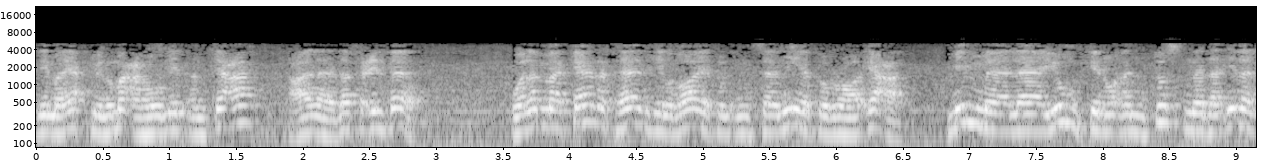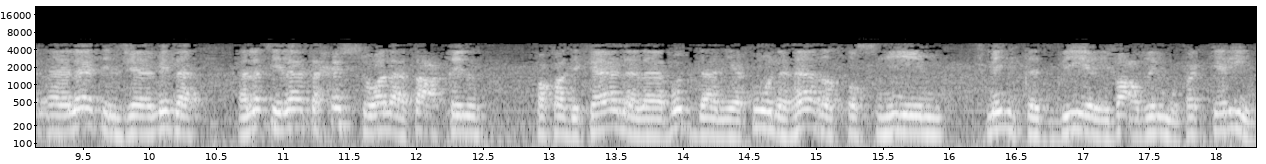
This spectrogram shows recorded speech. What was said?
لما يحمل معه من أمتعة على دفع الباب. ولما كانت هذه الغاية الإنسانية الرائعة مما لا يمكن أن تسند إلى الآلات الجامدة التي لا تحس ولا تعقل فقد كان لابد أن يكون هذا التصميم من تدبير بعض المفكرين.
